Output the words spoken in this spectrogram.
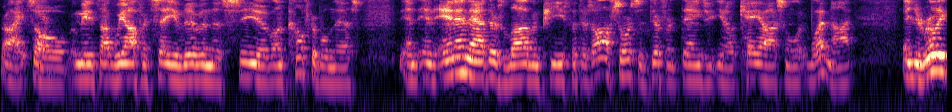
Right. So I mean, it's like we often say you live in the sea of uncomfortableness, and, and and in that there's love and peace, but there's all sorts of different things, you know, chaos and what whatnot, and you're really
